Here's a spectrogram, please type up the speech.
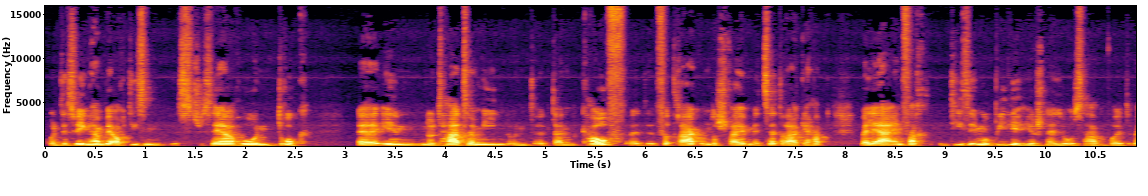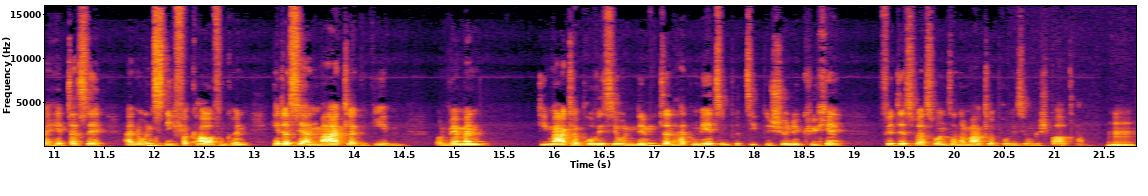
Und deswegen haben wir auch diesen sehr hohen Druck äh, im Notartermin und äh, dann Kaufvertrag unterschreiben etc. gehabt, weil er einfach diese Immobilie hier schnell loshaben wollte. Weil hätte er sie an uns nicht verkaufen können, hätte er sie an Makler gegeben. Und wenn man die Maklerprovision nimmt, dann hatten wir jetzt im Prinzip eine schöne Küche für das, was wir uns an der Maklerprovision gespart haben. Mhm.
